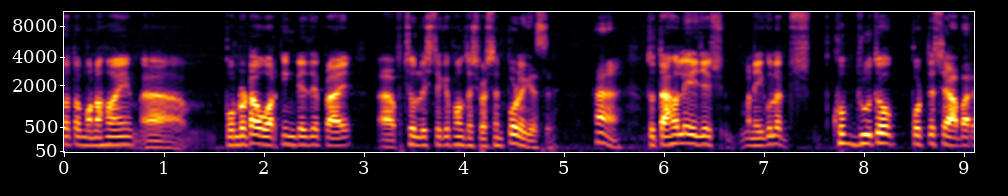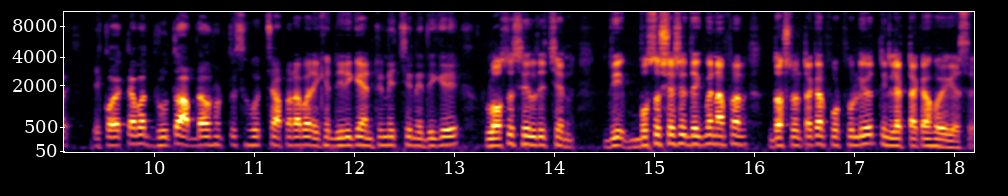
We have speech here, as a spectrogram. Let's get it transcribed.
কত মনে হয় পনেরোটা ওয়ার্কিং ডেজে প্রায় চল্লিশ থেকে পঞ্চাশ পার্সেন্ট পড়ে গেছে। হ্যাঁ তো তাহলে এই যে মানে এগুলো খুব দ্রুত পড়তেছে, আবার কয়েকটা আবার দ্রুত আপ ডাউন হতেছে, হচ্ছে আপনারা আবার এখানে এদিকে এন্ট্রি নিচ্ছেন, এদিকে লসও সেল দিচ্ছেন। বছর শেষে দেখবেন আপনার দশ লাখ টাকার পোর্টফোলিও তিন লাখ টাকা হয়ে গেছে।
